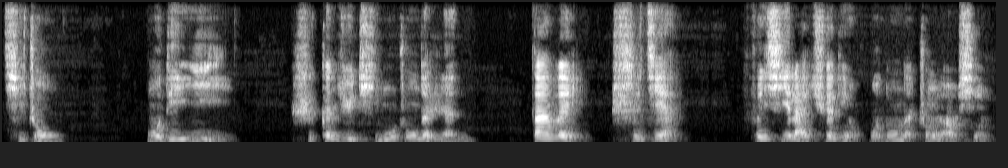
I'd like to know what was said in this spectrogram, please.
其中，目的意义是根据题目中的人、单位、事件分析来确定活动的重要性，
